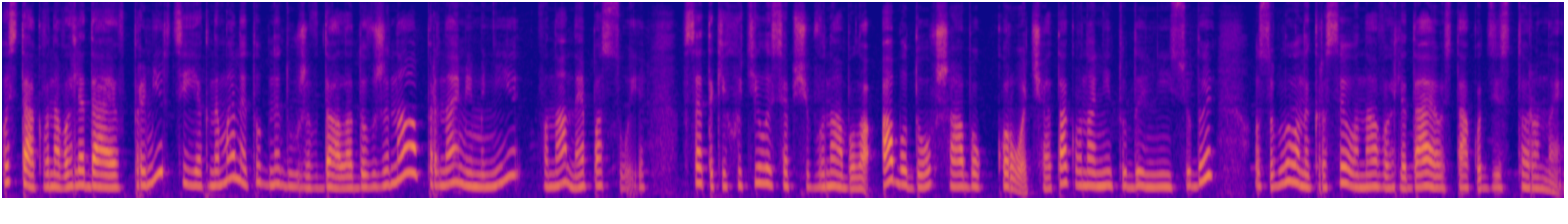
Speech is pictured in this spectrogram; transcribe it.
Ось так вона виглядає в примірці. Як на мене, тут не дуже вдала довжина, принаймні мені вона не пасує. Все-таки хотілося б, щоб вона була або довша, або коротша. А так вона ні туди, ні сюди. Особливо некрасиво вона виглядає ось так от зі сторони.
